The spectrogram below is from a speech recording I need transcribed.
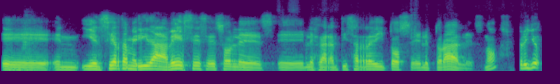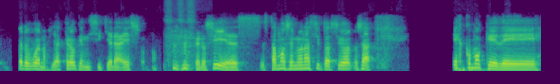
eh, y en cierta medida a veces eso les, eh, les garantiza réditos electorales, ¿no? Pero yo, pero bueno, ya creo que ni siquiera eso, ¿no? Pero sí, es, estamos en una situación, o sea, es como que de,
